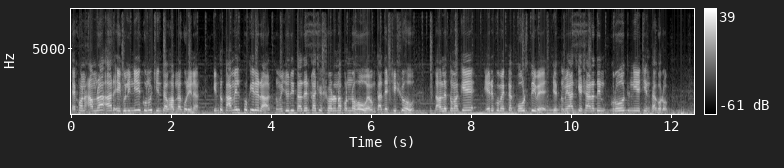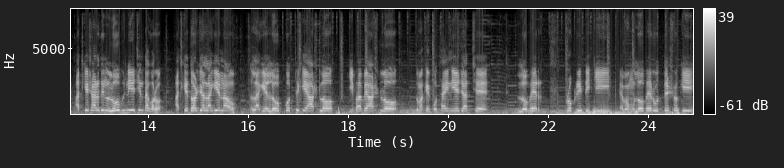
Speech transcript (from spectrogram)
এখন আমরা আর এগুলি নিয়ে কোনো চিন্তা ভাবনা করি না। কিন্তু কামিল ফকিরেরা, তুমি যদি তাদের কাছে শরণাপন্ন হও এবং তাদের শিষ্য হও তাহলে তোমাকে এরকম একটা কোর্স দিবে যে তুমি আজকে সারাদিন ক্রোধ নিয়ে চিন্তা করো। আজকে সারাদিন লোভ নিয়ে চিন্তা করো। আজকে দরজা লাগিয়ে নাও। লাগিয়ে লোভ থেকে আসলো? কীভাবে আসলো? তোমাকে কোথায় নিয়ে যাচ্ছে? লোভের প্রকৃতি কি এবং লোভের উদ্দেশ্য কি?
